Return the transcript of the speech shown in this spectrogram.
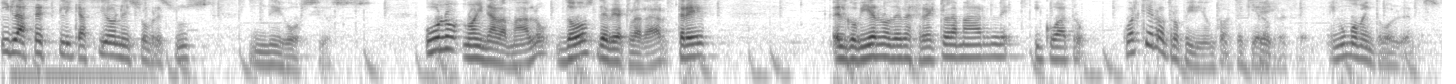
y las explicaciones sobre sus negocios? Uno, no hay nada malo. Dos, debe aclarar. Tres, el gobierno debe reclamarle. Y cuatro, cualquier otra opinión que usted quiera Sí. ofrecer. En un momento volvemos.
